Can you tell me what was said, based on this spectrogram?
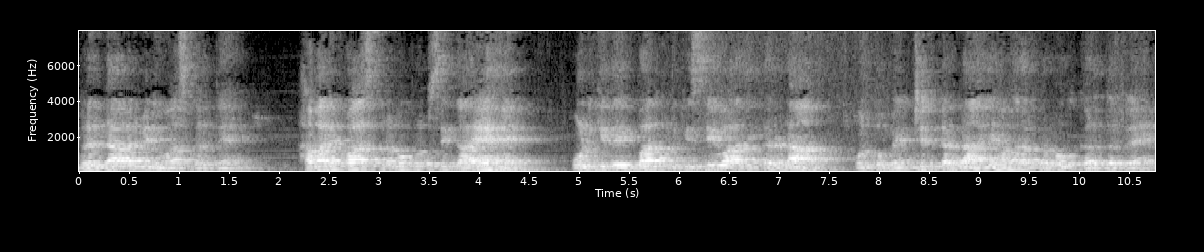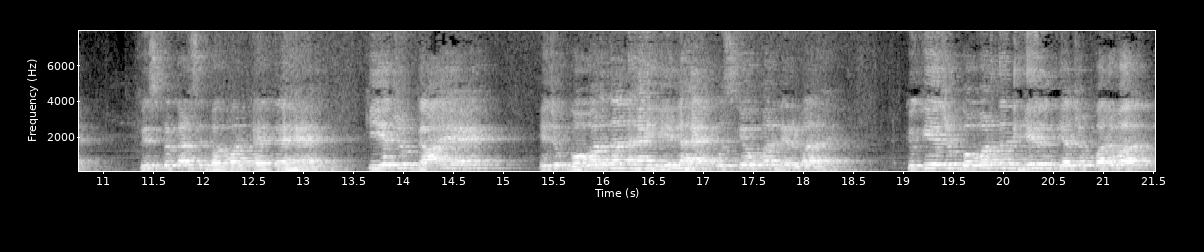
वृंदावन में निवास करते हैं। हमारे पास प्रमुख रूप से गाय हैं, उनकी देखभाल, उनकी सेवा आदि करना, उनको मेंटेन करना, ये हमारा प्रमुख कर्तव्य है। तो इस प्रकार से भगवान कहते हैं कि ये जो गाय है, ये जो गोवर्धन है, हिल है, उसके ऊपर निर्भर है। क्योंकि ये जो गोवर्धन हिल या जो पर्वत,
